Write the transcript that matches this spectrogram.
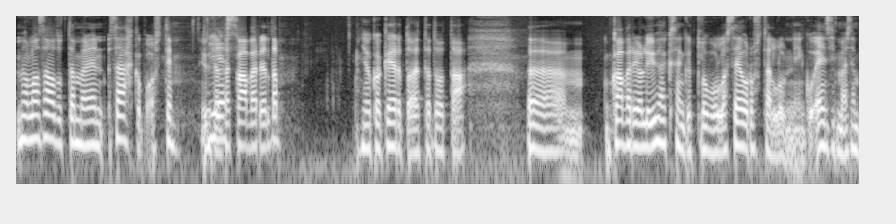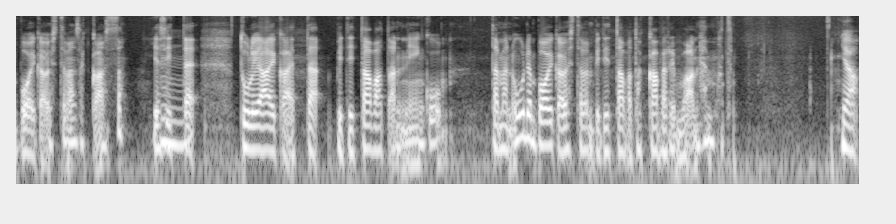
me ollaan saatu tämmöinen sähköposti yhdeltä yes. kaverilta, joka kertoo, että tota, kaveri oli 90-luvulla seurustellut niin kuin ensimmäisen poikaystävänsä kanssa. Ja mm. sitten tuli aika, että piti tavata niin kuin, tämän uuden poikaystävän piti tavata kaverin vanhemmat. Ja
